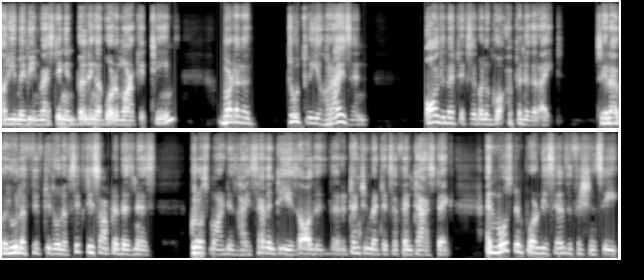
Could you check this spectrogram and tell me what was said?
or you may be investing in building a go-to-market team. But on a two, three horizon, all the metrics are going to go up and to the right. So you'll have a rule of 50, rule of 60 software business, gross margins, high 70s, all the, the retention metrics are fantastic. And most importantly, sales efficiency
